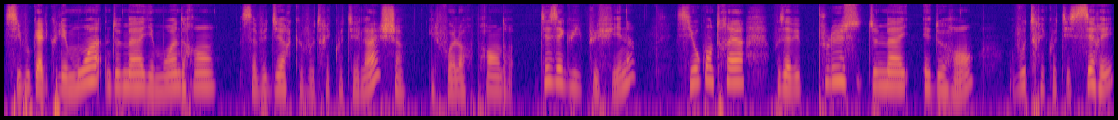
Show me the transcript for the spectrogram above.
Si vous calculez moins de mailles et moins de rangs, ça veut dire que votre tricoté lâche. Il faut alors prendre des aiguilles plus fines. Si au contraire vous avez plus de mailles et de rangs, vous tricotez serré,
